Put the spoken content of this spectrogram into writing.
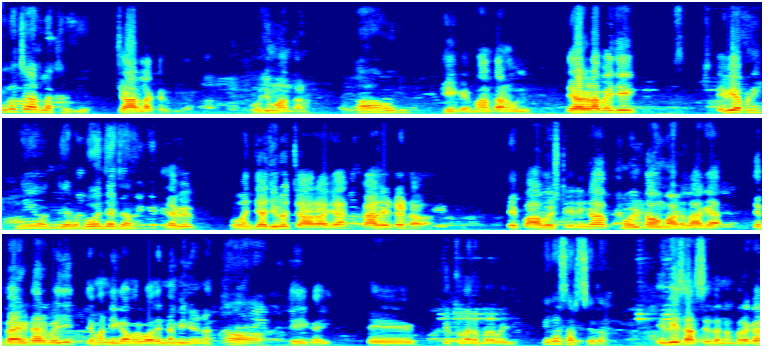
ਇਹਦਾ 4 ਲੱਖ ਰੁਪਏ 4 ਲੱਖ ਰੁਪਇਆ ਹੋ ਜੂ ਮਾਨਤਾਨ। ਹਾਂ ਹੋ ਜੂ। ਠੀਕ ਹੈ ਮਾਨਤਾਨ ਹੋ ਜੂ। ਤੇ ਅਗਲਾ ਬਾਈ ਜੀ ਇਹ ਵੀ ਆਪਣੀ? ਨਹੀਂ ਅੱਗੇ ਵਾਲਾ 52 ਚਾਰ। ਲੈ ਵੀ 5204 ਆ ਗਿਆ ਕਾਲੇ ਢੱਡ ਵਾਲਾ। ਤੇ ਪਾਵਰ ਸਟੀਅਰਿੰਗ ਆ ਫੁੱਲ ਟਾਉ ਮਾਡਲ ਆ ਗਿਆ। ਤੇ ਬੈਕ ਟਾਇਰ ਬਾਈ ਜੀ ਜਮਨ ਨਿਗਾ ਮਰਵਾ ਦੇਣਾ ਮਹੀਨੇ ਨਾ। ਹਾਂ। ਠੀਕ ਹੈ ਜੀ। ਤੇ ਕਿੱਥੋਂ ਦਾ ਨੰਬਰ ਹੈ ਬਾਈ ਜੀ? ਇਹਦਾ ਸਰਸੇ ਦਾ। ਇਹ ਵੀ ਸਰਸੇ ਦਾ ਨੰਬਰ ਹੈਗਾ।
